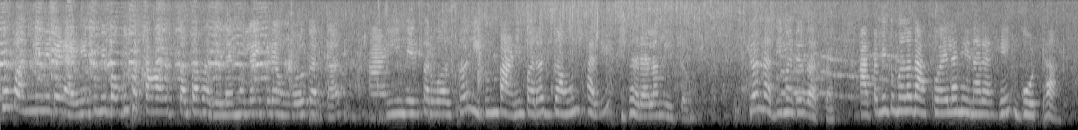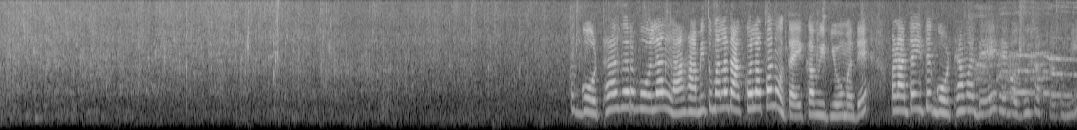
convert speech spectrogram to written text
खूप अनलिमिटेड आहे. हे तुम्ही बघू शकता हा कसा भरलेला आहे. मुलं इकडे अंघोळ करतात. आणि हे सर्व असं इथून पाणी परत जाऊन खाली झऱ्याला मिळतं. किंवा नदीमध्ये जातं. आता मी तुम्हाला दाखवायला नेणार आहे गोठा. तर गोठा जर बोलाल ना हा मी तुम्हाला दाखवला पण होता एका व्हिडिओमध्ये पण आता इथे गोठ्यामध्ये हे बघू शकता तुम्ही.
